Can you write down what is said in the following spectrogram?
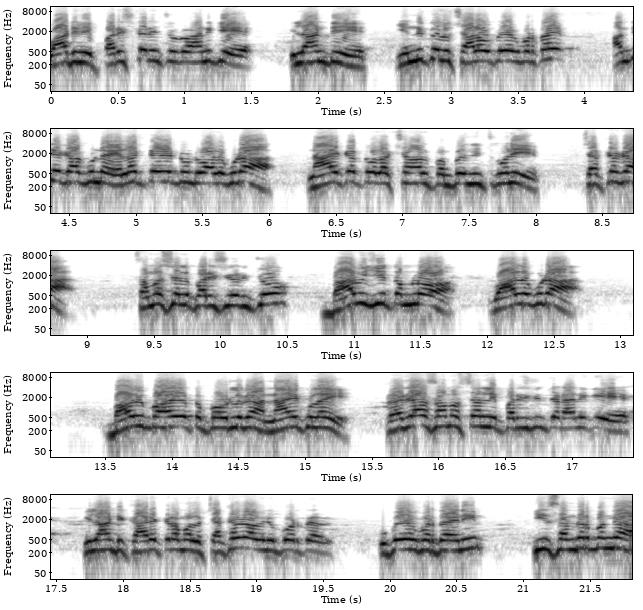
వాటిని పరిష్కరించడానికి ఇలాంటి ఎన్నికలు చాలా ఉపయోగపడతాయి. అంతేకాకుండా ఎలక్ట్ అయినటువంటి వాళ్ళు కూడా నాయకత్వ లక్షణాలు పెంపొందించుకొని చక్కగా సమస్యలు పరిష్కరించు. భావి జీవితంలో వాళ్ళు కూడా భావి బాధ్యత పౌరులుగా నాయకులై ప్రజా సమస్యల్ని పరిష్కరించడానికి ఇలాంటి కార్యక్రమాలు చక్కగా వినపడతా ఉపయోగపడతాయని. ఈ సందర్భంగా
